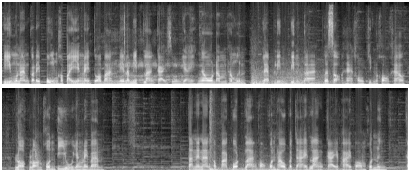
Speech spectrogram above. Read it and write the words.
ผีมูนั้นก็ได้ปุ้งเข้าไปยังในตัวบ้านเนรมิตร่างกายสูงใหญ่ เงาดำทะมึนแลบลิ้นปิ้นตาเพื่อเสาะหาของกินของข้าวหลอกหลอนคนที่อยู่ยังในบ้านตันในนั้นก็ปรากฏร่างของคนเท่าประจายร่างกายพายผอมคนหนึ่งก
